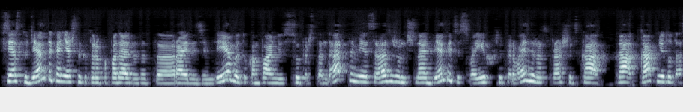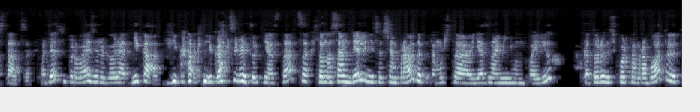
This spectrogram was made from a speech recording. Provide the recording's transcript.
Все студенты, конечно, которые попадают в этот э, рай на земле, в эту компанию с суперстандартами, сразу же начинают бегать и своих супервайзеров спрашивать, как, как, как мне тут остаться. В ответ супервайзеры говорят, никак, никак, никак тебе тут не остаться, что на самом деле не совсем правда, потому что я знаю минимум двоих, которые до сих пор там работают.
